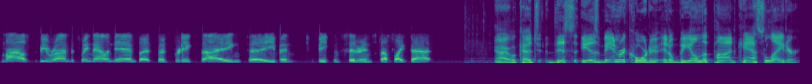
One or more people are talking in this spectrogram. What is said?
miles to be run between now and then, but but pretty exciting to even be considering stuff like that. All right, well, Coach, this is being recorded. It'll be on the podcast later.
